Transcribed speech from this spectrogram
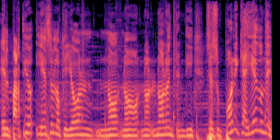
el partido y eso es lo que yo no, no, no, no lo entendí. Se supone que ahí es donde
